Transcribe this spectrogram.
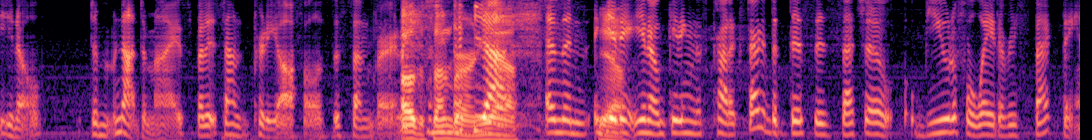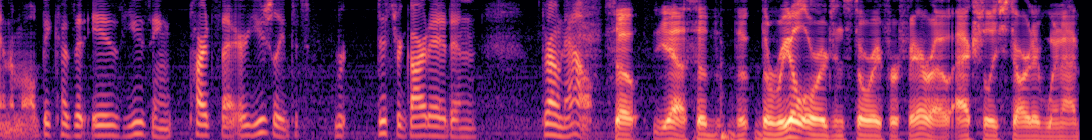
you know, dem- not demise, but it sounded pretty awful of the sunburn. Oh, the sunburn, yeah. yeah. And then yeah. getting, you know, getting this product started, but this is such a beautiful way to respect the animal because it is using parts that are usually just disregarded and thrown out. So yeah, so the the real origin story for Farrow actually started when I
